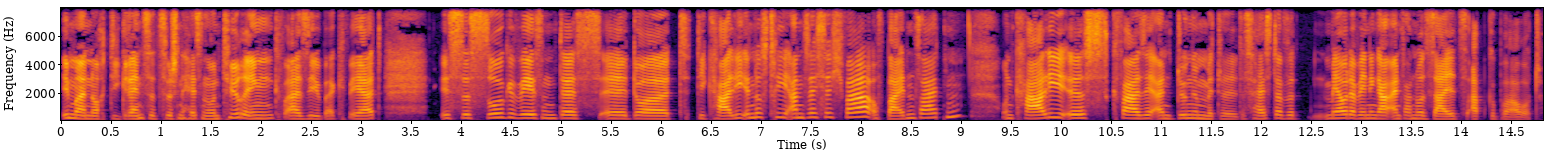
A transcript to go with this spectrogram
immer noch die Grenze zwischen Hessen und Thüringen quasi überquert, ist es so gewesen, dass äh, dort die Kali-Industrie ansässig war, auf beiden Seiten. Und Kali ist quasi ein Düngemittel. Das heißt, da wird mehr oder weniger einfach nur Salz abgebaut.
